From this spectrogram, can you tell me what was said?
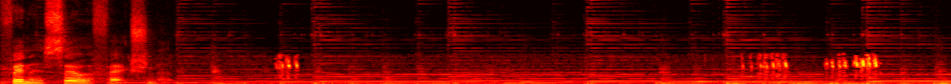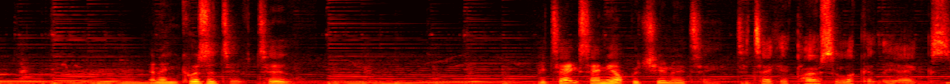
Finn is so affectionate. And inquisitive too. He takes any opportunity to take a closer look at the eggs.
